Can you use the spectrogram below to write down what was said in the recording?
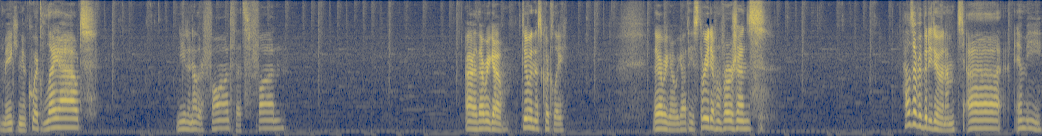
Making a quick layout. Need another font. That's fun. All right, there we go. Doing this quickly. There we go. We got these three different versions. How's everybody doing? I'm uh ME.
